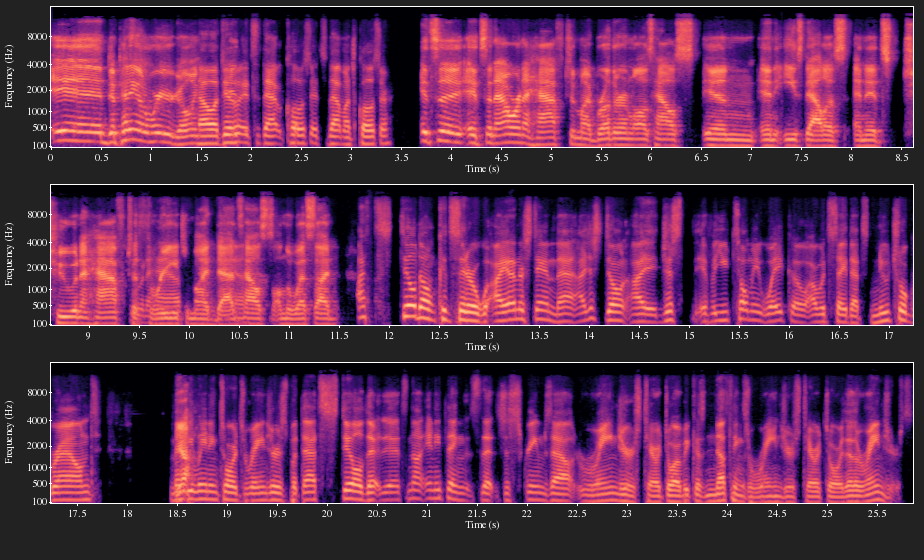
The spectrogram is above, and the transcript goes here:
uh, depending on where you're going. no, dude, it's that close. It's that much closer. It's a it's an hour and a half to my brother-in-law's house in in East Dallas, and it's two and a half to Two a three half. to my dad's Yeah. house on the west side. I still don't consider. I understand that. I just don't. I just if you told me Waco, I would say that's neutral ground, maybe Yeah. leaning towards Rangers, but that's still. It's not anything that's, that just screams out Rangers territory because nothing's Rangers territory. They're the Rangers.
